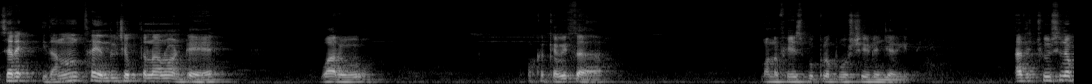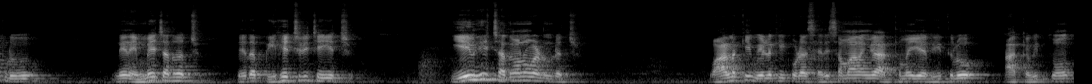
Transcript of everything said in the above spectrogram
సరే ఇదంతా ఎందుకు చెప్తున్నాను అంటే వారు ఒక కవిత మన ఫేస్బుక్లో పోస్ట్ చేయడం జరిగింది. అది చూసినప్పుడు నేను ఎంఏ చదవచ్చు లేదా పిహెచ్డి చేయొచ్చు. ఏమీ చదవని వాడు ఉండొచ్చు. వాళ్ళకి వీళ్ళకి కూడా సరి సమానంగా అర్థమయ్యే రీతిలో ఆ కవిత్వం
